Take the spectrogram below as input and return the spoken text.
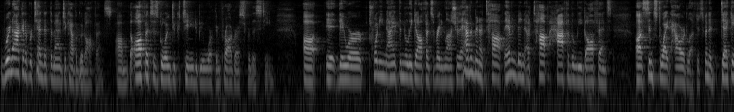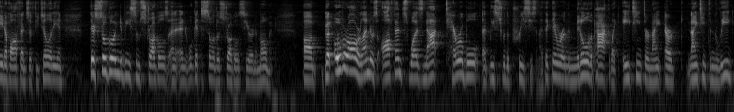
we're not going to pretend that the Magic have a good offense. Um, the offense is going to continue to be a work in progress for this team. Uh, it, they were 29th in the league in offensive rating last year. They haven't been a top. They haven't been a top half of the league offense uh, since Dwight Howard left. It's been a decade of offensive futility, and there's still going to be some struggles, and, and we'll get to some of those struggles here in a moment. Um, but overall, Orlando's offense was not terrible, at least for the preseason. I think they were in the middle of the pack, like 18th or, 9, or 19th in the league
